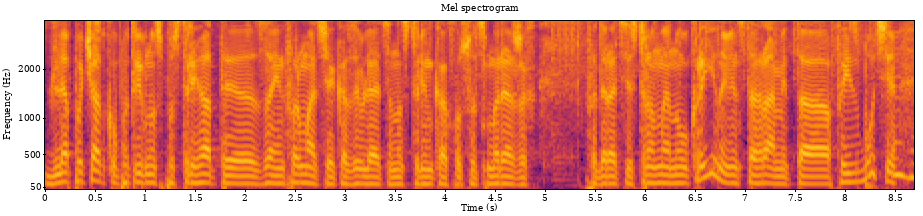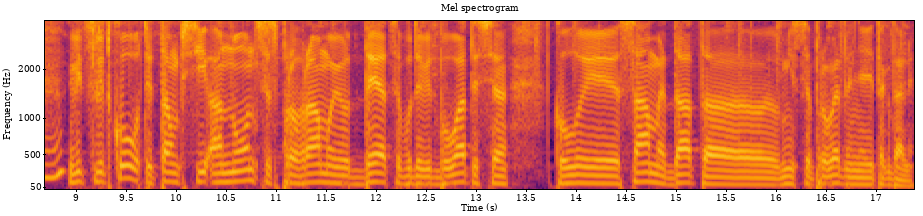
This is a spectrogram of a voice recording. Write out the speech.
Для початку потрібно спостерігати за інформацією, яка з'являється на сторінках у соцмережах Федерації стронгмену України в інстаграмі та Фейсбуці. Відслідковувати там всі анонси з програмою, де це буде відбуватися, коли саме дата, місце проведення і так далі.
